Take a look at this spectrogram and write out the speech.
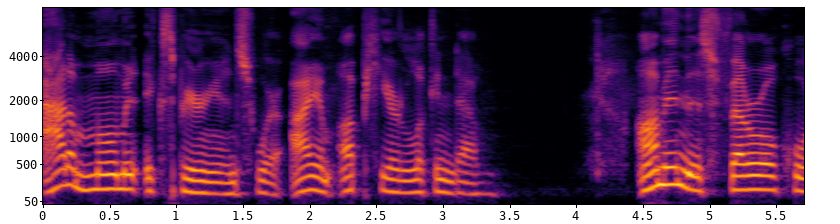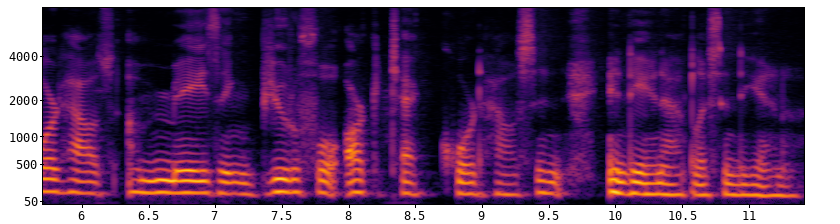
at a moment experience where I am up here looking down. I'm in this federal courthouse, amazing, beautiful architect courthouse in Indianapolis, Indiana.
